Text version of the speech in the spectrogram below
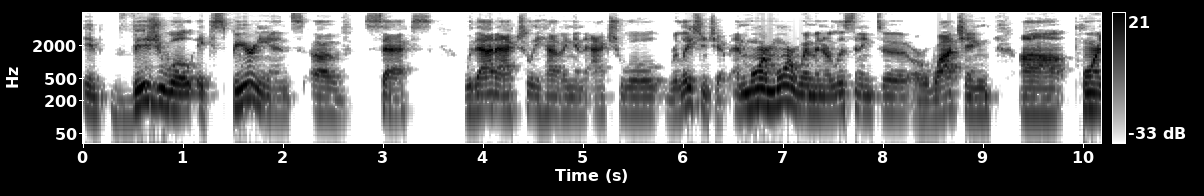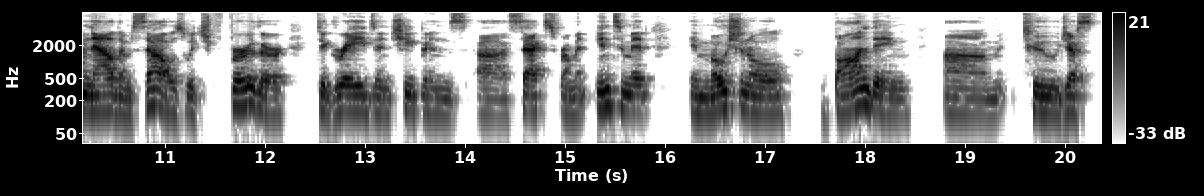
visual experience of sex without actually having an actual relationship. And more and more women are listening to or watching uh, porn now themselves, which further degrades and cheapens uh, sex from an intimate, emotional bonding um, to just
